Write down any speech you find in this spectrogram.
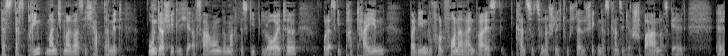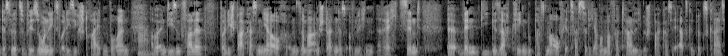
Das, das bringt manchmal was. Ich habe damit unterschiedliche Erfahrungen gemacht. Es gibt Leute oder es gibt Parteien, bei denen du von vornherein weißt, die kannst du zu einer Schlichtungsstelle schicken, das kannst du dir sparen, das Geld. Äh, das wird sowieso nichts, weil die sich streiten wollen. Hm. Aber in diesem Falle, weil die Sparkassen ja auch, ähm, sag mal, Anstalten des öffentlichen Rechts sind, äh, wenn die gesagt kriegen, du pass mal auf, jetzt hast du dich aber mal vertan, liebe Sparkasse Erzgebirgskreis,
